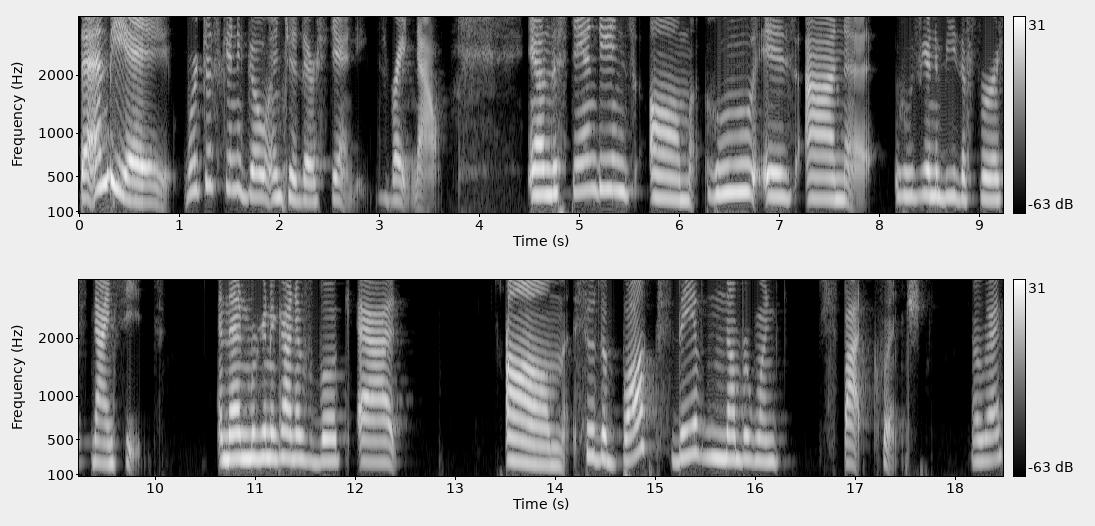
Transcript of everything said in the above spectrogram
the NBA, we're just gonna go into their standings right now, and the standings, um, who is on who's gonna be the first nine seeds, and then we're gonna kind of look at um, so the Bucks, they have the number one spot clinched. Okay?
